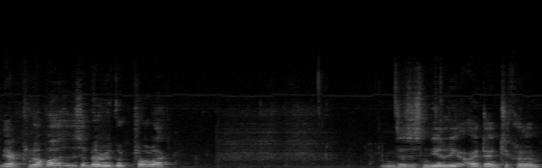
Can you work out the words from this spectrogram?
Yeah, Knoppers is a very good product. This is nearly identical.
